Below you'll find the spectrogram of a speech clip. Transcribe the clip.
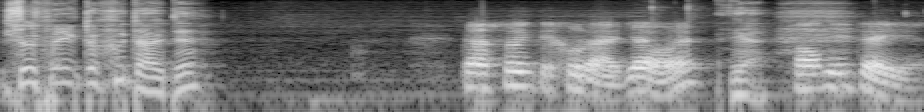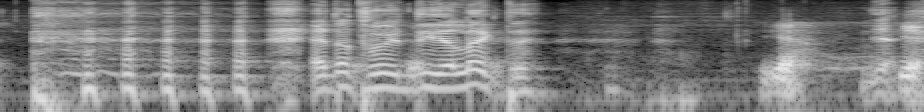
zo spreekt het toch goed uit, hè? Dat spreekt er goed uit, ja hoor. Ja. Valt niet tegen. en dat voor het dialect, hè? Ja. Ja. ja.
